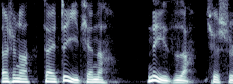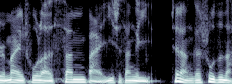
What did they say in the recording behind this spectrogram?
但是呢，在这一天呢。内资啊，却是卖出了三百一十三个亿，这两个数字呢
